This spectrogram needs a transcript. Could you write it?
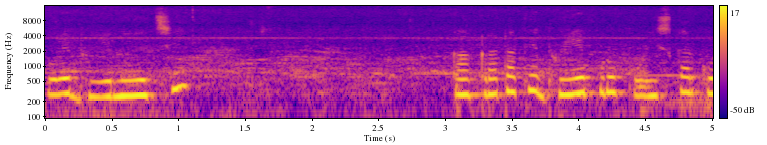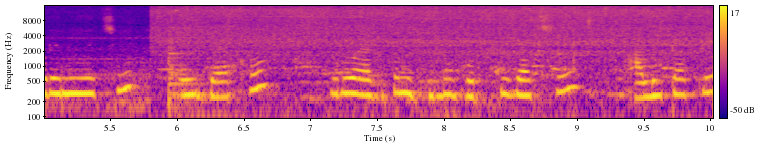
করে ধুয়ে নিয়েছি। কাঁকড়াটাকে ধুয়ে পুরো পরিষ্কার করে নিয়েছি। এই দেখো পুরো একদম ধুলো ভর্তি গেছে। আলুটাকে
